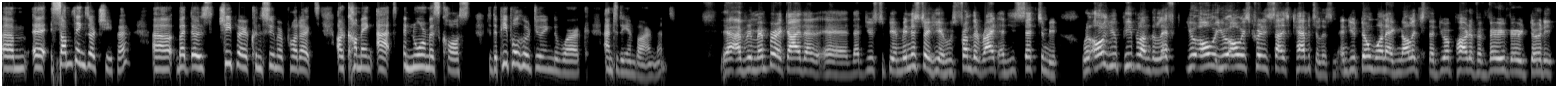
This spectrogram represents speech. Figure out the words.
um, uh, some things are cheaper, uh, but those cheaper consumer products are coming at enormous cost to the people who are doing the work and to the environment. Yeah, I remember a guy that uh, that used to be a minister here who's from the right, and he said to me, "Well, all you people on the left, you always you always criticize capitalism, and you don't want to acknowledge that you're part of a very very dirty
